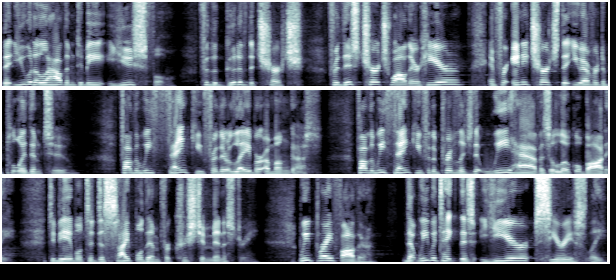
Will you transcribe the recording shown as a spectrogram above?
that you would allow them to be useful for the good of the church, for this church while they're here, and for any church that you ever deploy them to. Father, we thank you for their labor among us. Father, we thank you for the privilege that we have as a local body to be able to disciple them for Christian ministry. We pray, Father, that we would take this year seriously.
